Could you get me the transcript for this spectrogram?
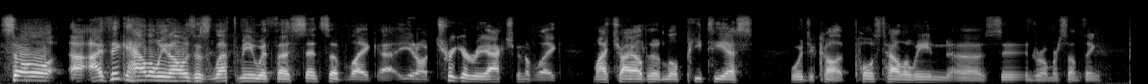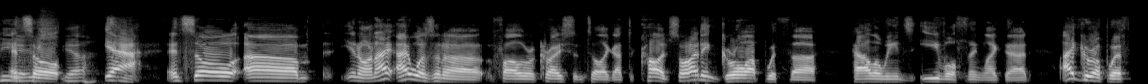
So uh, I think Halloween always has left me with a sense of like uh, you know trigger reaction of like my childhood, little PTS. What would you call it? Post Halloween uh, syndrome or something. PH, so- yeah, Yeah. And so, um, you know, and I, I wasn't a follower of Christ until I got to college. So I didn't grow up with uh, Halloween's evil thing like that. I grew up with,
